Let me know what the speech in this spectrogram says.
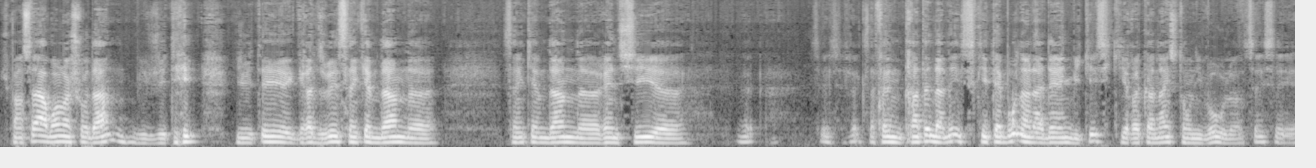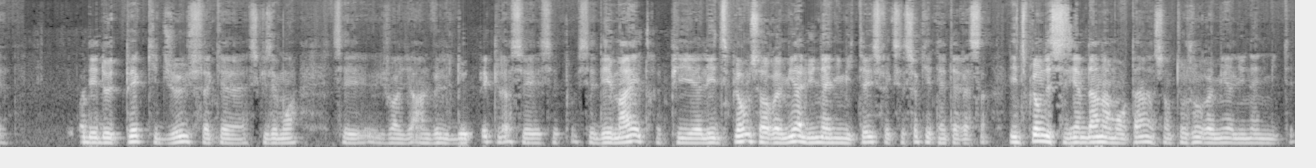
je pensais avoir un shodan, puis j'ai été gradué cinquième dan cinquième dan Renchi ça fait une trentaine d'années. Ce qui était beau dans la DNBK, c'est qu'ils reconnaissent ton niveau là, tu sais, c'est c'est pas des deux de pique qui te jugent, fait que excusez-moi, c'est je vais enlever le deux de pique là, c'est c'est c'est des maîtres, puis euh, les diplômes sont remis à l'unanimité, ça fait que c'est ça qui est intéressant. Les diplômes de sixième dan en montant là, sont toujours remis à l'unanimité.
